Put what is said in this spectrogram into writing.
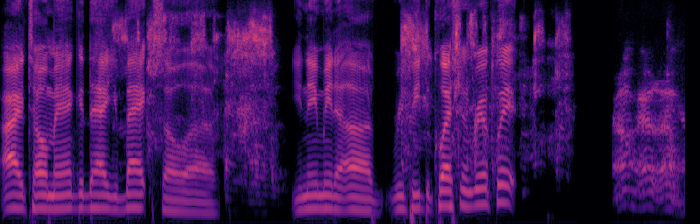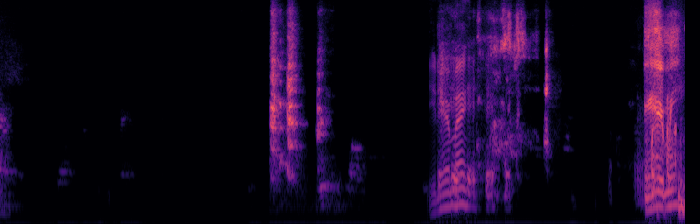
All right, Towman, good to have you back. So uh you need me to uh repeat the question real quick? I don't have that one. You there, man? You hear me?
